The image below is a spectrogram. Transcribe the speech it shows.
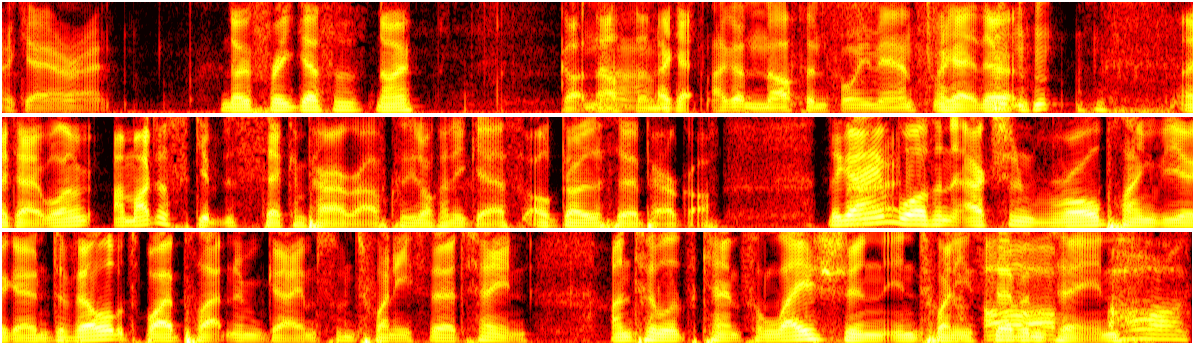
Okay, all right. no free guesses. No. got Nah, nothing. Okay. I got nothing for you, man. Okay, there. Okay, well, I'm- I might just skip the second paragraph because you're not going to guess. I'll go to the third paragraph. The game Alright. was an action role playing video game developed by Platinum Games from 2013 until its cancellation in 2017. Oh,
